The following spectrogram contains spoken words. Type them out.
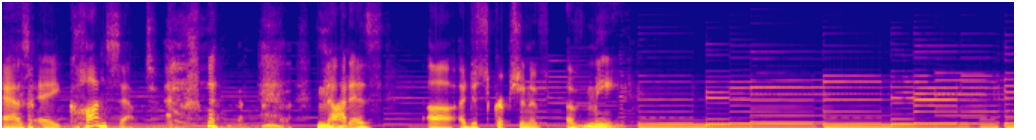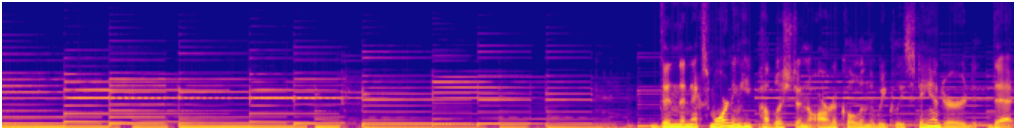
as a concept, not as uh, a description of, of me. Then the next morning, he published an article in the Weekly Standard that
